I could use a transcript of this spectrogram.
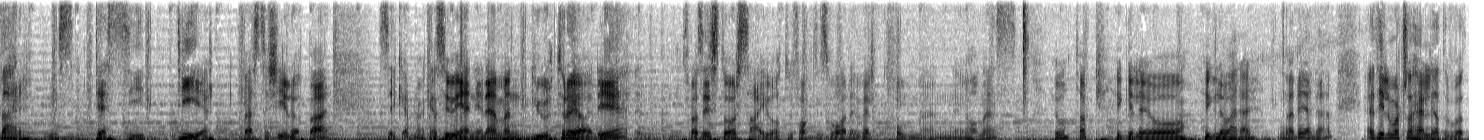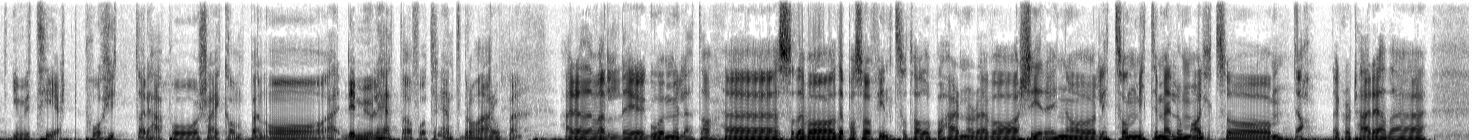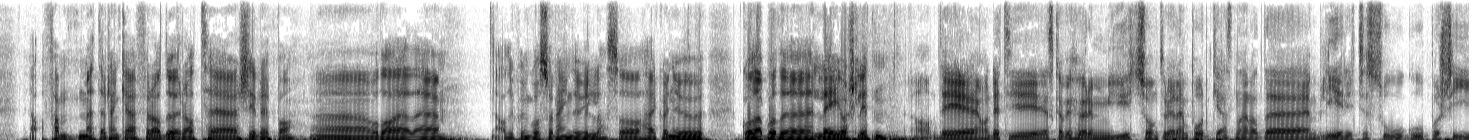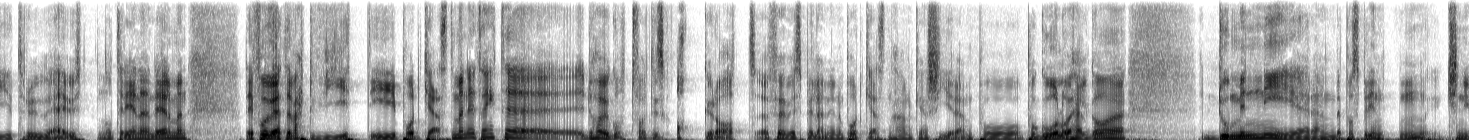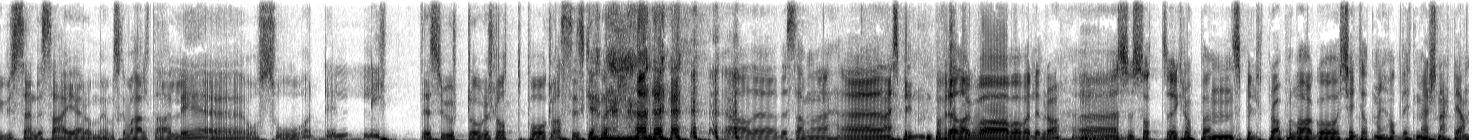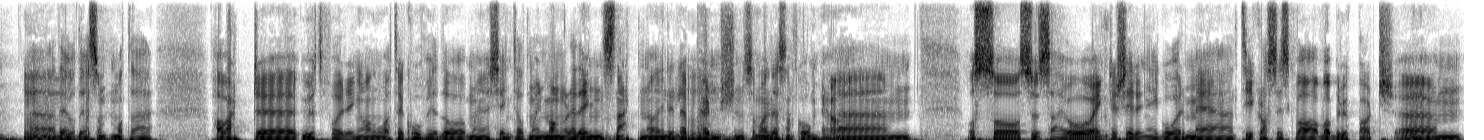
verdens desidert beste skiløper. Sikkert noen som er uenig i det, men gultrøya di fra siste år sier jo at du faktisk var det. Velkommen, Johannes. Jo, takk. Hyggelig å, hyggelig å være her. Ja, det er det. Jeg har til og med vært så heldig at jeg har vært invitert på hytta her på Skeikampen. Og det er muligheter for å trent bra her oppe. Her er det veldig gode muligheter. Eh, så det, var, det passa fint å ta det oppå her når det var skirenn og litt sånn midt imellom alt. Så ja, det er klart her er det ja, 15 meter tenker jeg fra døra til skiløypa. Eh, og da er det ja, du kan gå så lenge du vil. da Så her kan du gå deg både lei og sliten. Ja, det, og det skal vi høre mye om tror jeg, den podkasten her. At uh, en blir ikke så god på ski, tror jeg, uten å trene en del. Men det får vi etter hvert vite i podkasten. Men jeg tenkte Du har jo gått faktisk akkurat før vi spiller inn denne podkasten her noen skirenn på, på Gålå i helga. Dominerende på sprinten. Knusende seier, om jeg skal være helt ærlig. Og så var det litt surt å bli slått på klassisken. ja, det, det, stemmer, det. Eh, nei, Sprinten på fredag var, var veldig bra. Eh, mm. jeg syns at kroppen spilte bra på lag og kjente at man hadde litt mer snert igjen. Eh, mm. det er jo det som på en måte har vært uh, utfordringa nå etter covid, og man har kjent at man mangler den snerten og den lille mm. punchen som alle snakker om. Ja. Um, og så syns jeg jo egentlig skirennet i går med ti klassisk var, var brukbart. Um,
